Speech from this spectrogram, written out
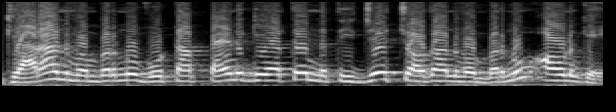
11 ਨਵੰਬਰ ਨੂੰ ਵੋਟਾਂ ਪੈਣਗੀਆਂ ਤੇ ਨਤੀਜੇ 14 ਨਵੰਬਰ ਨੂੰ ਆਉਣਗੇ।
